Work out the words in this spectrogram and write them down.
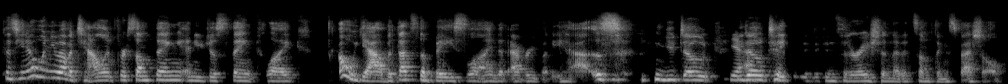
Because you know when you have a talent for something and you just think like oh yeah but that's the baseline that everybody has you don't yeah. you don't take it into consideration that it's something special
